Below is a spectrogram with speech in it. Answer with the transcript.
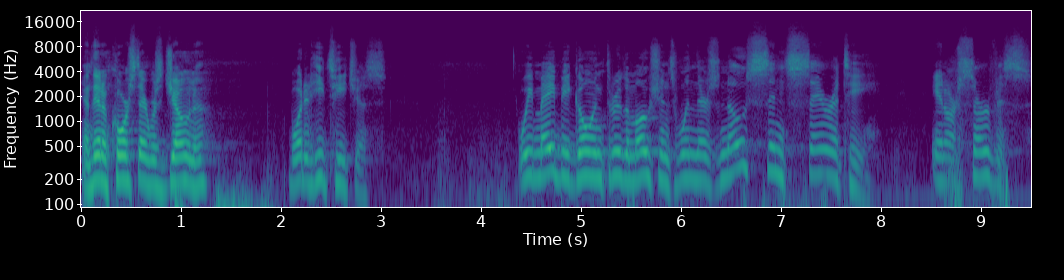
And then, of course, there was Jonah. What did he teach us? We may be going through the motions when there's no sincerity in our service.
